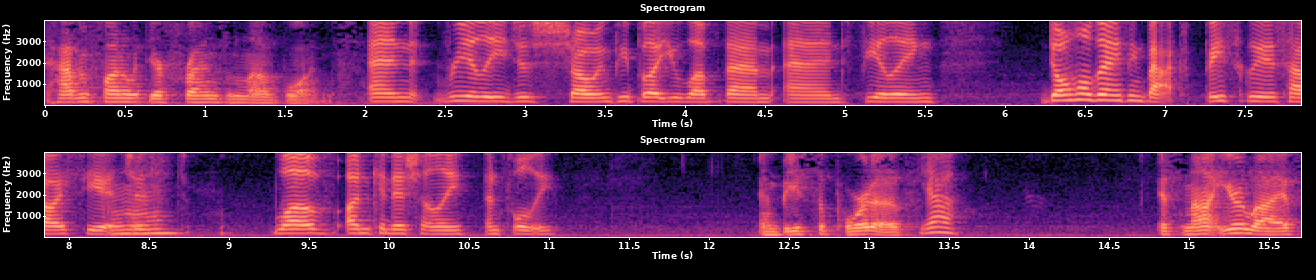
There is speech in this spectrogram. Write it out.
having fun with your friends and loved ones. And really just showing people that you love them and feeling don't hold anything back. Basically is how I see it. Mm-hmm. Just love unconditionally and fully. And be supportive. Yeah. It's not your life,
